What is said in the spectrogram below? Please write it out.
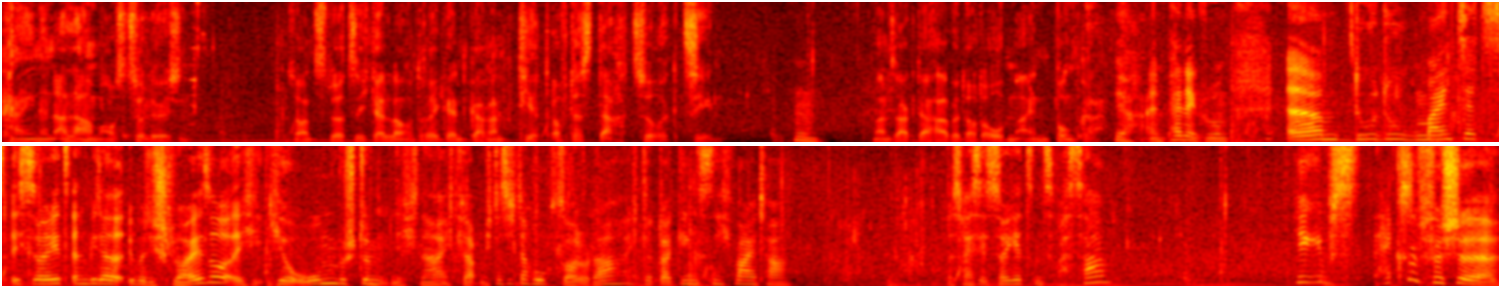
keinen Alarm auszulösen. Sonst wird sich der Lordregent garantiert auf das Dach zurückziehen. Hm. Man sagt, er habe dort oben einen Bunker. Ja, ein Panic Room. Ähm, du, du meinst jetzt, ich soll jetzt entweder über die Schleuse, ich, hier oben bestimmt nicht, ne? Ich glaube nicht, dass ich da hoch soll, oder? Ich glaube, da ging es nicht weiter. Das heißt, ich soll jetzt ins Wasser? Hier gibt's Hexenfische.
